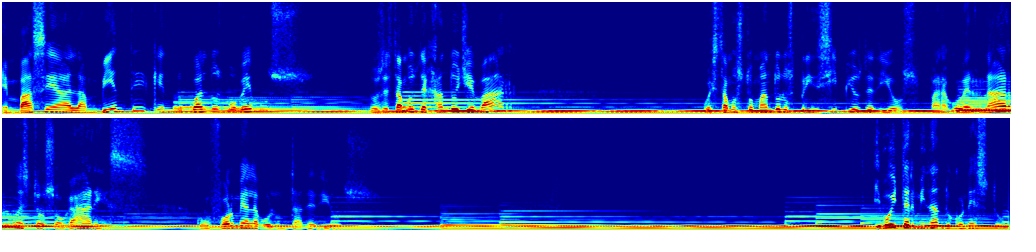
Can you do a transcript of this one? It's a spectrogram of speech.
en base al ambiente en el cual nos movemos? ¿Nos estamos dejando llevar? ¿O estamos tomando los principios de Dios para gobernar nuestros hogares conforme a la voluntad de Dios? Y voy terminando con esto.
